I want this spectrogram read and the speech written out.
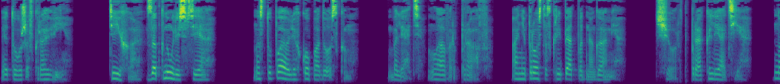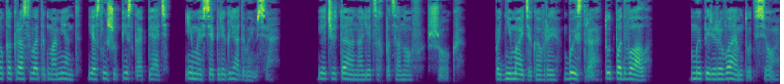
Это уже в крови. Тихо, заткнулись все. Наступаю легко по доскам. Блять, Лавр прав. Они просто скрипят под ногами. Черт, проклятье. Но как раз в этот момент я слышу писк опять, и мы все переглядываемся. Я читаю на лицах пацанов шок. «Поднимайте ковры, быстро, тут подвал!» Мы перерываем тут все,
